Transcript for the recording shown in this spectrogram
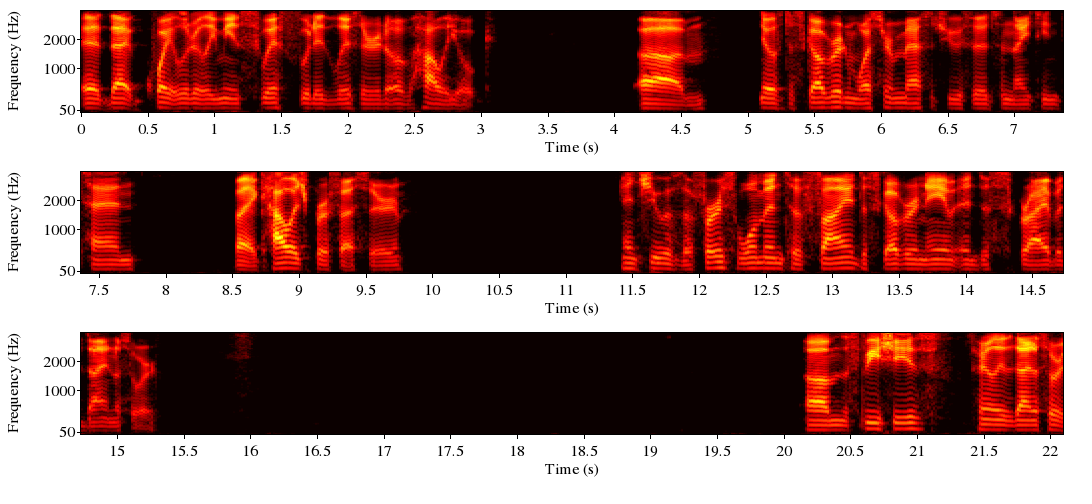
It, that quite literally means swift-footed lizard of Holyoke. Um, it was discovered in western Massachusetts in 1910 by a college professor, and she was the first woman to find, discover, name, and describe a dinosaur. Um, the species, apparently the dinosaur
